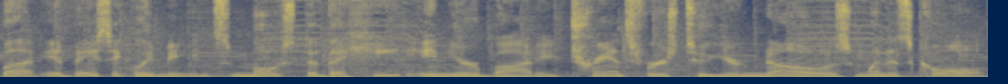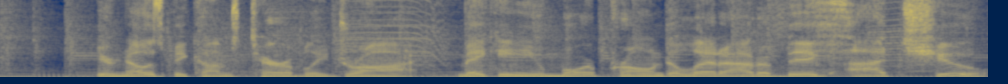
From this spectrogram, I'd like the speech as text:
But it basically means most of the heat in your body transfers to your nose when it's cold. Your nose becomes terribly dry, making you more prone to let out a big achoo.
